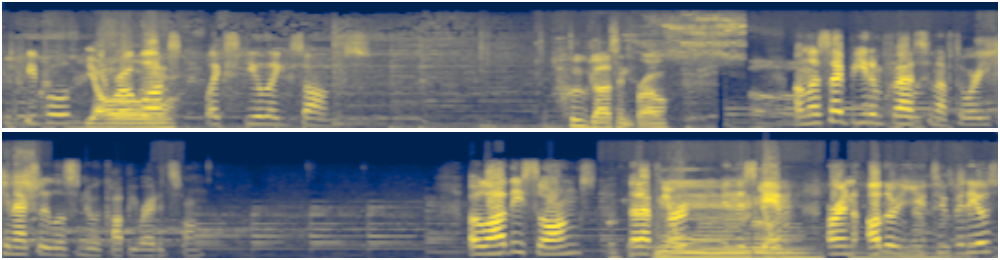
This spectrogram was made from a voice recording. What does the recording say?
'Cause people Yo. in Roblox like stealing songs. Who doesn't, bro? Uh, Unless I beat him fast enough to where you can actually listen to a copyrighted song. A lot of these songs okay. that I've heard in this game are in other YouTube videos,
